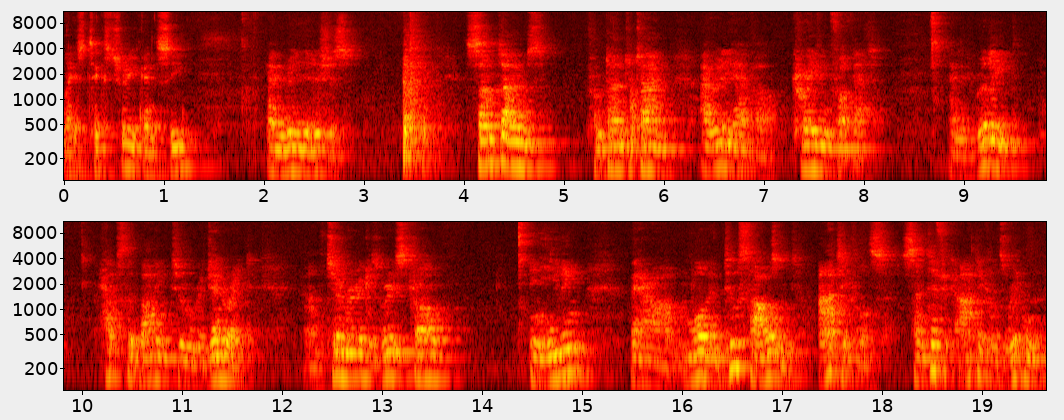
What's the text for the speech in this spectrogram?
nice texture, you can see, and really delicious. Sometimes, from time to time, I really have a craving for that, and it really helps the body to regenerate. Um, turmeric is very strong in healing. There are more than 2,000 articles, scientific articles written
